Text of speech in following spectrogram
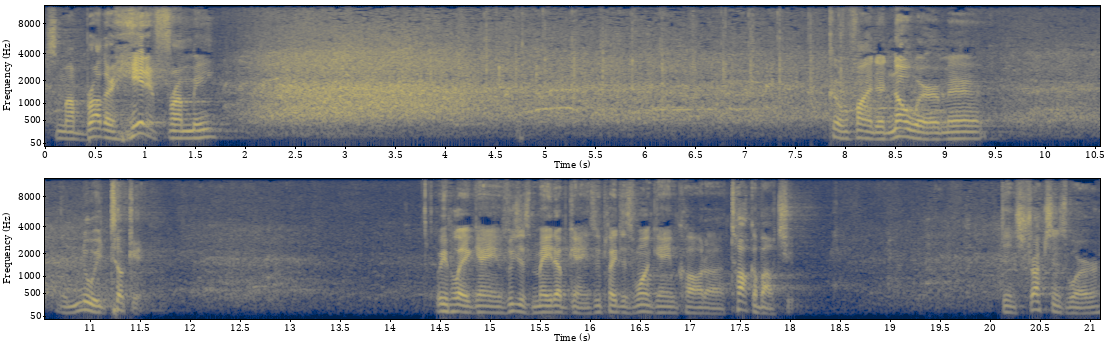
So my brother hid it from me. Couldn't find it nowhere, man. I knew he took it. We played games. We just made up games. We played this one game called uh, Talk About You. The instructions were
